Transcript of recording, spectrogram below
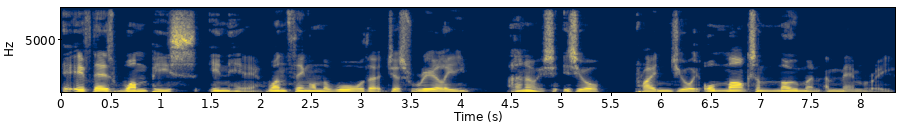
if there's one piece in here, one thing on the wall that just really, I don't know, is, is your pride and joy or marks a moment, a memory.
